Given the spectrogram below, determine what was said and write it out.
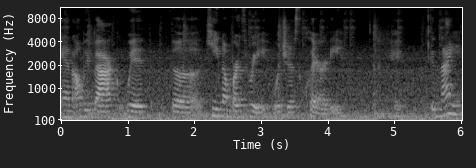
and I'll be back with the key number three, which is clarity. Okay, good night.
